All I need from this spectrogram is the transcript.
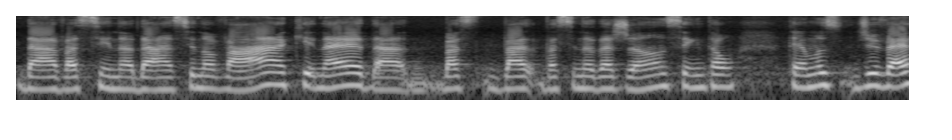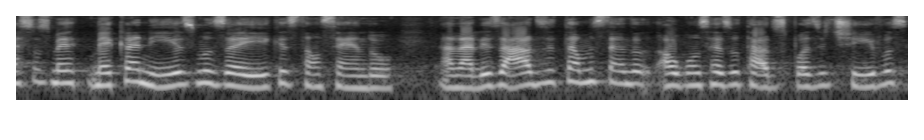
da vacina da Sinovac, né, da vacina da Janssen. Então, temos diversos me mecanismos aí que estão sendo analisados e estamos tendo alguns resultados positivos,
